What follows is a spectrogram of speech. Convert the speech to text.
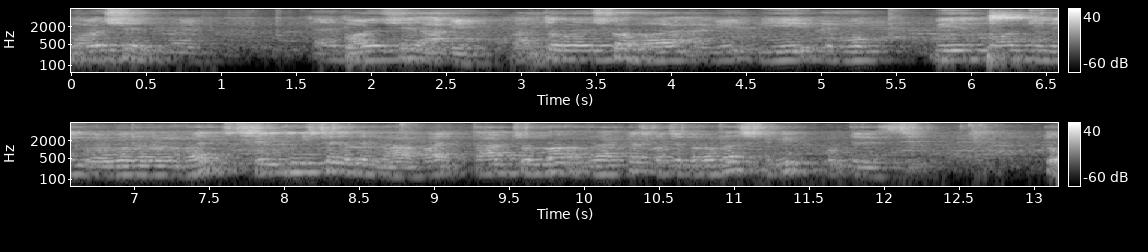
বয়সের মানে বয়সের আগে, প্রাপ্তবয়স্ক হওয়ার আগে বিয়ে এবং বিয়ের পর যদি গর্ভধারণ হয়, সেই জিনিসটা যাতে না হয়, তার জন্য আমরা একটা সচেতনতা শিবির করতে এসেছি। তো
